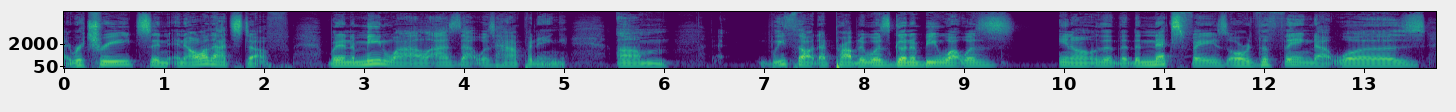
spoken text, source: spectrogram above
uh, retreats and, and all of that stuff. But in the meanwhile, as that was happening, um, we thought that probably was going to be what was, you know, the, the, the next phase or the thing that was –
